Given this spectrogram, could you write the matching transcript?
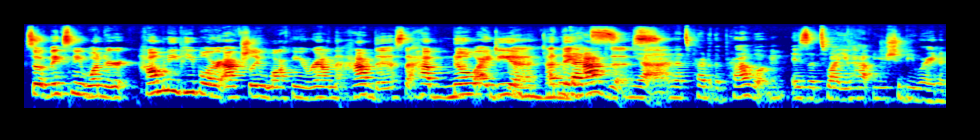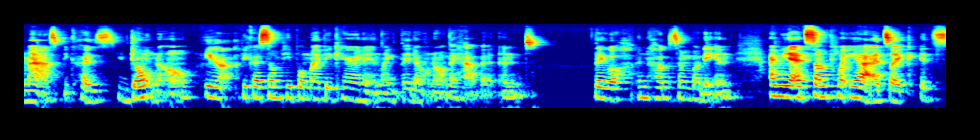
So it makes me wonder how many people are actually walking around that have this that have no idea mm-hmm. that Well, they have this. Yeah, and that's part of the problem. Is that's why you have you should be wearing a mask because you don't know. Yeah. because some people might be carrying it and like they don't know they have it and they go and hug somebody and i mean at some point yeah it's like it's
